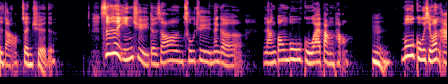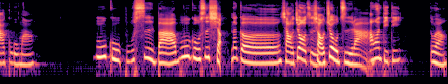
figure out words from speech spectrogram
知道，正确的。是不是迎娶的时候出去那个人公母姑爱棒跑？嗯，木姑喜欢阿姑吗？木姑不是吧？木姑是小那个小舅子，小舅子啦。阿欢弟弟。对啊，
